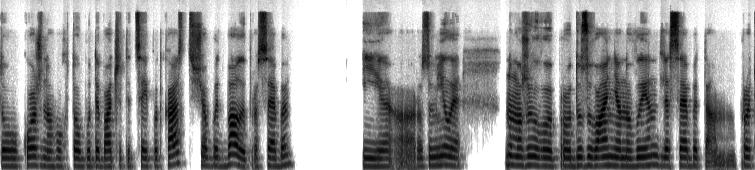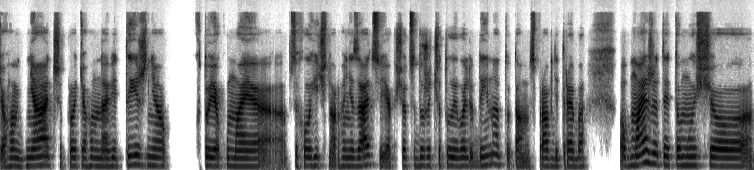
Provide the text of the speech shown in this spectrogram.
до кожного, хто буде бачити цей подкаст, щоб дбали про себе і розуміли ну, можливо, про дозування новин для себе там протягом дня чи протягом навіть тижня. Хто яку має е, психологічну організацію, якщо це дуже чутлива людина, то там справді треба обмежити, тому що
